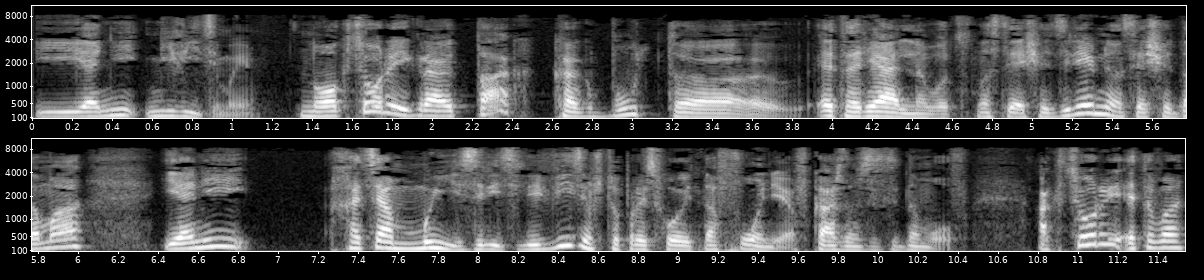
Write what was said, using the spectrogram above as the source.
и они невидимы. Но актеры играют так, как будто это реально вот настоящая деревня, настоящие дома, и они, хотя мы, зрители, видим, что происходит на фоне в каждом из этих домов, актеры этого,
